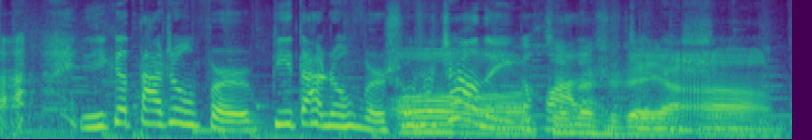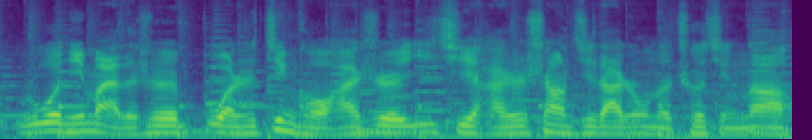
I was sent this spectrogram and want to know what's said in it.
一个大众粉逼大众粉说出这样的一个话，真的是这样啊！如果你买的是不管是进口还是一汽还是上汽大众的车型呢，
